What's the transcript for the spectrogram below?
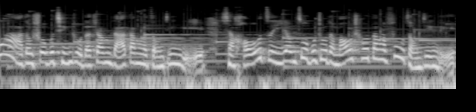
话都说不清楚的张达当了总经理，像猴子一样坐不住的毛超当了副总经理，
